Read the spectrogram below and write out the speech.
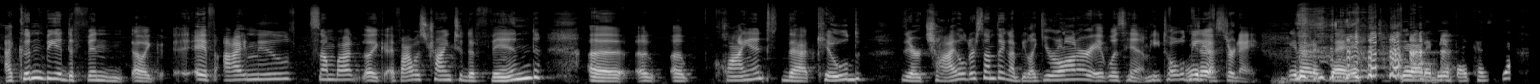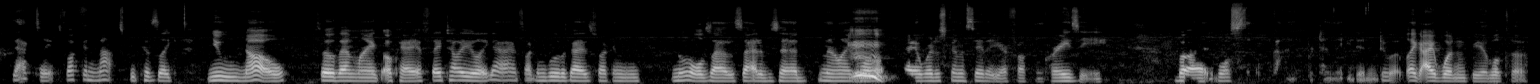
I couldn't be a defend like if I knew somebody like if I was trying to defend a a, a client that killed their child or something, I'd be like, Your Honor, it was him. He told me You know- yesterday. You know what I'm saying? you know what I mean? Because yeah, exactly. It's fucking nuts because like you know. So then like okay, if they tell you like yeah, I fucking blew the guy's fucking noodles out of the side of his head, and they're like, well, mm. okay, we're just gonna say that you're fucking crazy, but we'll still kind of pretend that you didn't do it. Like I wouldn't be able to.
